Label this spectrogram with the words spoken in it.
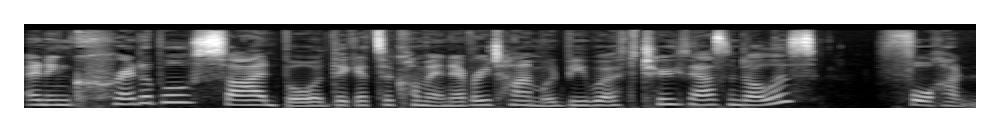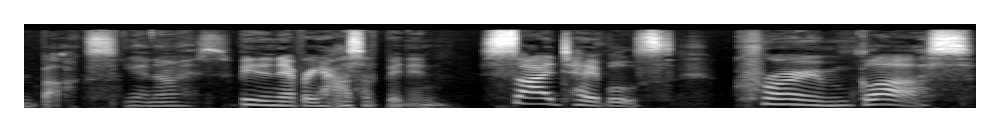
an incredible sideboard that gets a comment every time would be worth $2,000. 400 bucks. Yeah, nice. Been in every house I've been in. Side tables, chrome, glass,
